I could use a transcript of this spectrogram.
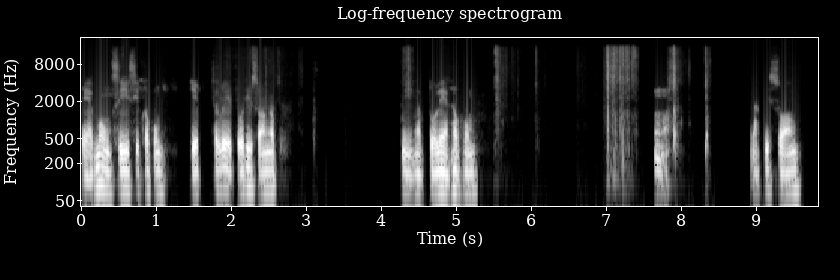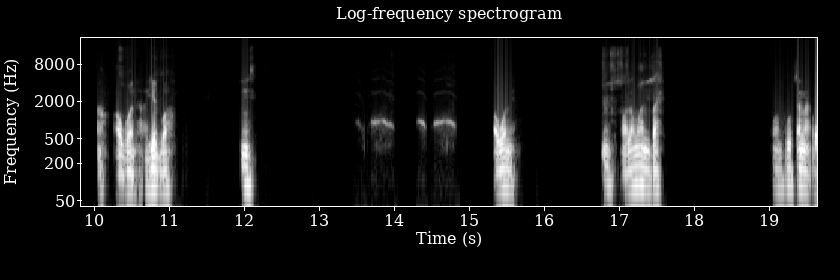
แปดโมงสี่สิบครับผม เก็บเสลยตัวที่สองครับ นี่ครับตัวแรกครับผมอืมหลักที่สองเอาเอาบนเอาเฮ็ดบ่อืม เอาบนอืมเอรางวัลไปวันผู้ชนะไป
